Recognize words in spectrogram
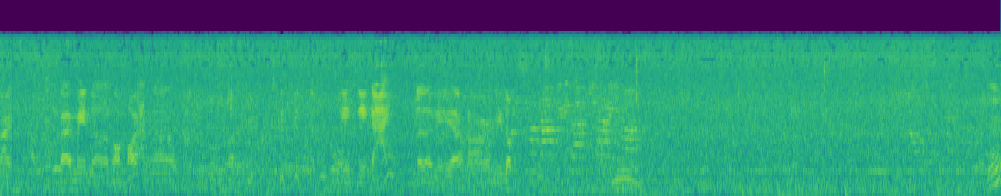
Đây đây men khó khói ăn ờ, ghẹ ghẹ cái đây là ghẹ họ ghẹ đực ừ.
